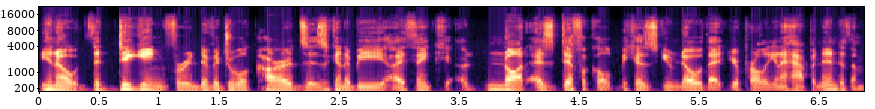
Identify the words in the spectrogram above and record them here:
you know, the digging for individual cards is going to be, I think, uh, not as difficult because you know that you're probably going to happen into them.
